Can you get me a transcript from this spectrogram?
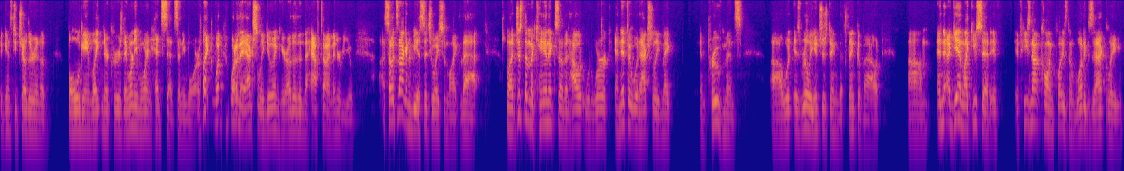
against each other in a bowl game late in their careers. They weren't even wearing headsets anymore. Like what what are they actually doing here other than the halftime interview? Uh, so it's not going to be a situation like that. But just the mechanics of it, how it would work, and if it would actually make improvements, uh, is really interesting to think about. Um, and again, like you said, if if he's not calling plays, then what exactly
